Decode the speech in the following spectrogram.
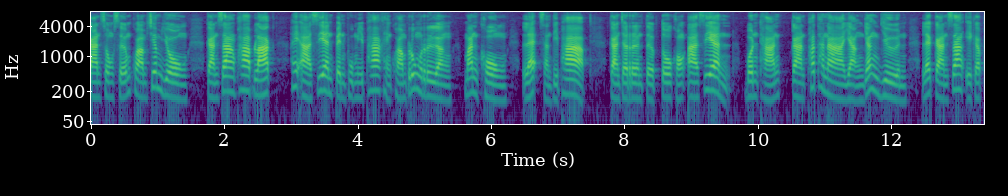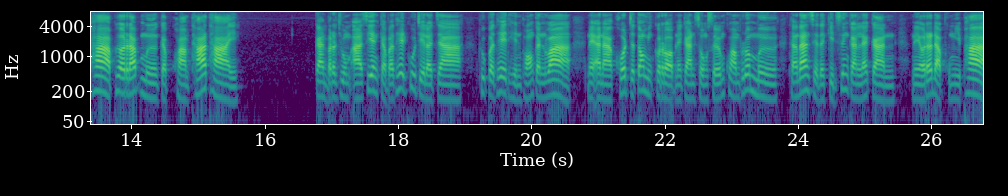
การส่งเสริมความเชื่อมโยง การสร้างภาพลักษณ์ ให้อาเซียนเป็นภูมิภาคแห่งความรุ่งเรือง มั่นคง และสันติภาพ การเจริญเติบโตของอาเซียน บนฐานการพัฒนาอย่างยั่งยืน และการสร้างเอกภาพเพื่อรับมือกับความท้าทาย การประชุมอาเซียนกับประเทศคู่เจรจา ทุกประเทศเห็นพ้องกันว่า ในอนาคตจะต้องมีกรอบในการส่งเสริมความร่วมมือทางด้านเศรษฐกิจซึ่งกันและกัน ในระดับภูมิภาค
